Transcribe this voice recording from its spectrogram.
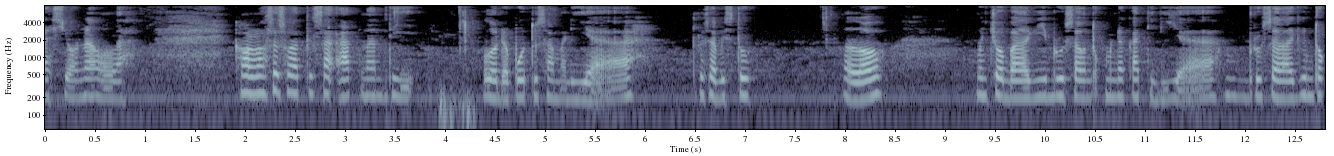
rasional lah. Kalau sesuatu saat nanti lo udah putus sama dia, terus habis itu lo mencoba lagi berusaha untuk mendekati dia, berusaha lagi untuk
